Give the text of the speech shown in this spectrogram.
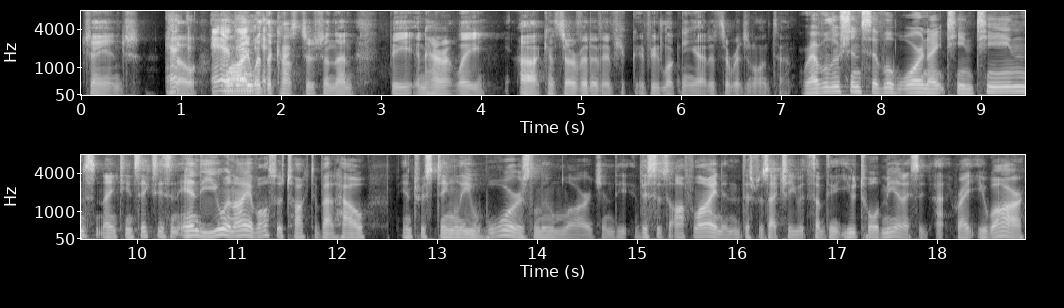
change. And- so and- why and- would the Constitution then be inherently uh, conservative if you if you're looking at its original intent? Revolution, Civil War, 19 teens, 1960s. And Andy, you and I have also talked about how, interestingly, wars loom large. And the, this is offline, and this was actually something that you told me, and I said, "Ah, right, you are.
